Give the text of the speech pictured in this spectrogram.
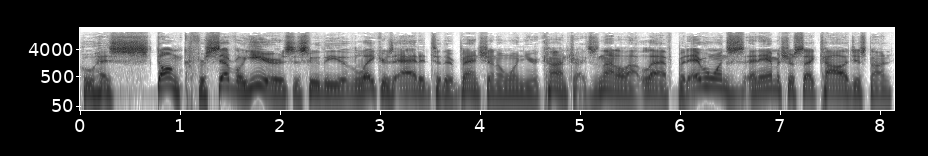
Who has stunk for several years is who the, Lakers added to their bench on a one year contract. There's not a lot left, but everyone's an amateur psychologist on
